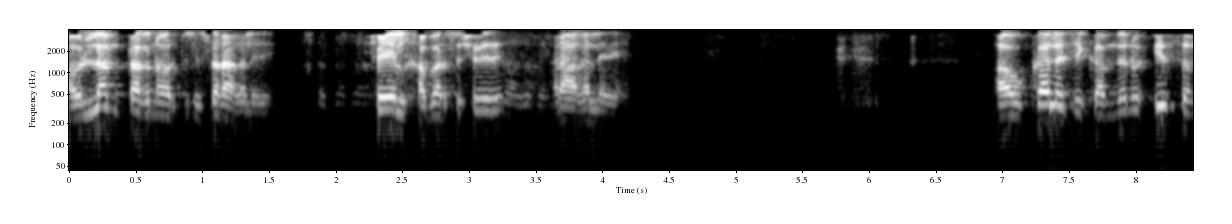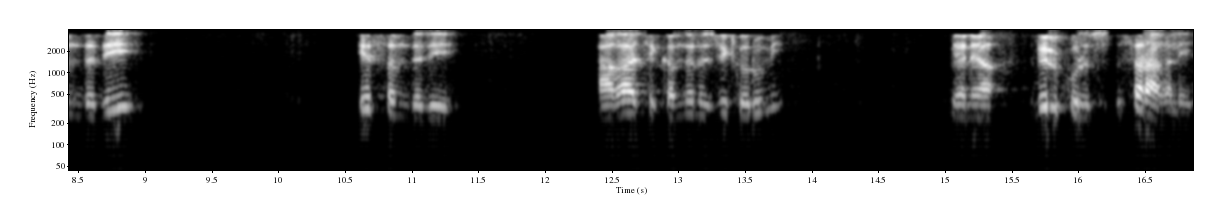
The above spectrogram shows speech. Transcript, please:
او لم تغنب اور پس سره غلې فعل خبر څه شوی دی راغله دی او کله چې کم دنو اسم د دې اسم د دې هغه چې کم دنو ذکر ومي یعنی بالکل سره غلي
